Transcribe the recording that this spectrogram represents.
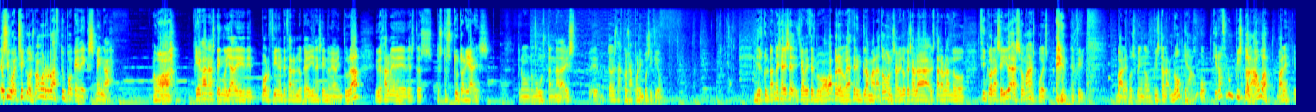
Es igual, chicos, vamos Roaz tu Pokédex, venga. qué ganas tengo ya de, por fin empezar lo que viene siendo mi aventura y dejarme de, estos, tutoriales que no, me gustan nada, es eh, todas estas cosas por imposición. Disculpadme si a, veces, si a veces bebo agua, pero lo voy a hacer en plan maratón. ¿Sabéis lo que es estar hablando 5 horas seguidas o más? Pues, en fin. Vale, pues venga, un pistola... No, ¿qué hago? Quiero hacer un pistola agua. Vale, que,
